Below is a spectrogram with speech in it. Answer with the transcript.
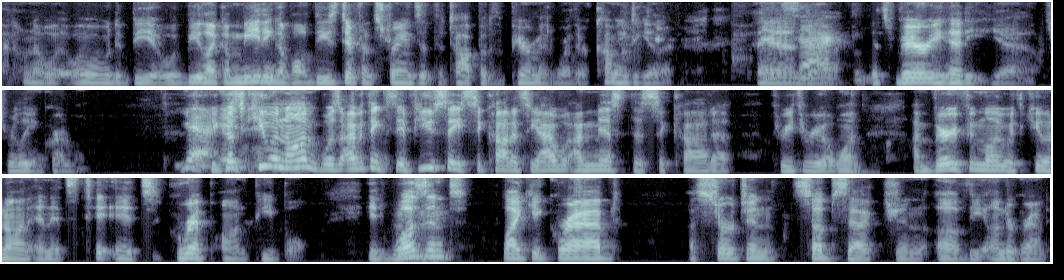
I don't know what, what would it be. It would be like a meeting of all these different strains at the top of the pyramid where they're coming together. And, uh, exactly. Uh, it's very heady. Yeah, it's really incredible. Yeah, because and, QAnon and, was. I would think if you say cicada, see, I, I missed the cicada three three zero one. I'm very familiar with QAnon and its t- its grip on people. It mm-hmm. wasn't mm-hmm. like it grabbed a certain subsection of the underground.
